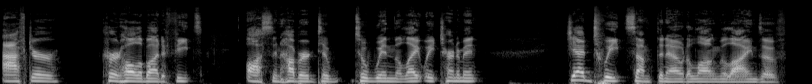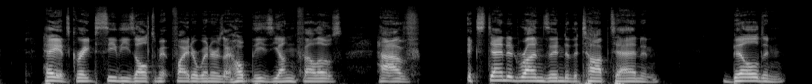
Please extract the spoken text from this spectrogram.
after Kurt Holobaugh defeats Austin Hubbard to, to win the lightweight tournament, Jed tweets something out along the lines of, Hey, it's great to see these Ultimate Fighter winners. I hope these young fellows have extended runs into the top 10 and build and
